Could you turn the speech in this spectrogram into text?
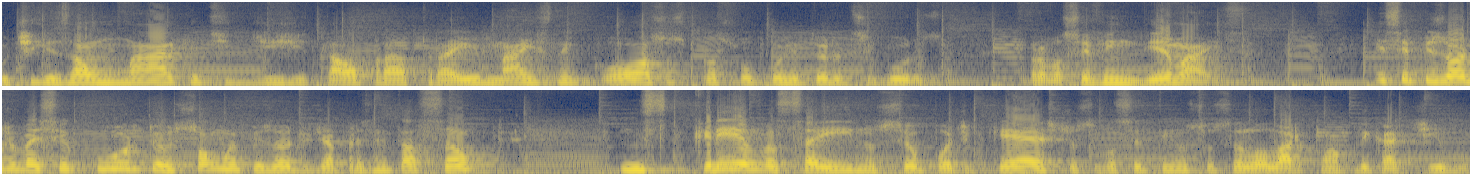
utilizar o um marketing digital para atrair mais negócios para sua corretora de seguros, para você vender mais. Esse episódio vai ser curto, é só um episódio de apresentação inscreva-se aí no seu podcast, ou se você tem o seu celular com aplicativo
